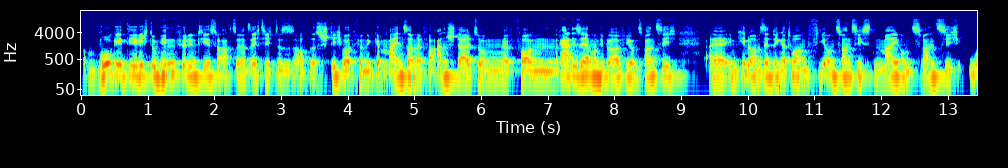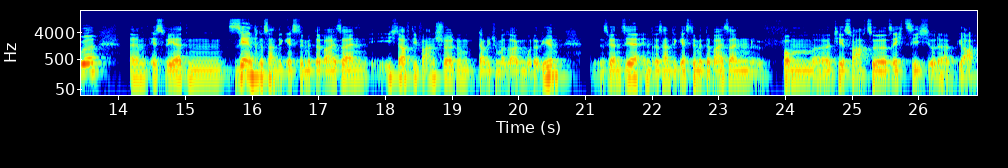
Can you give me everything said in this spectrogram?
Wo geht die Richtung hin für den TSV 1860? Das ist auch das Stichwort für eine gemeinsame Veranstaltung von Radiserben und die Blaue 24 äh, im Kino am Sendlinger Tor am 24. Mai um 20 Uhr. Ähm, es werden sehr interessante Gäste mit dabei sein. Ich darf die Veranstaltung, darf ich schon mal sagen, moderieren. Es werden sehr interessante Gäste mit dabei sein vom äh, TSV 1860 oder ja,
